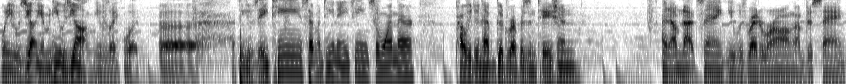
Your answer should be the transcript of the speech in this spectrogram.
when he was young. I mean, he was young. He was like, what? Uh, I think he was 18, 17, 18, somewhere in there. Probably didn't have good representation. And I'm not saying he was right or wrong. I'm just saying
